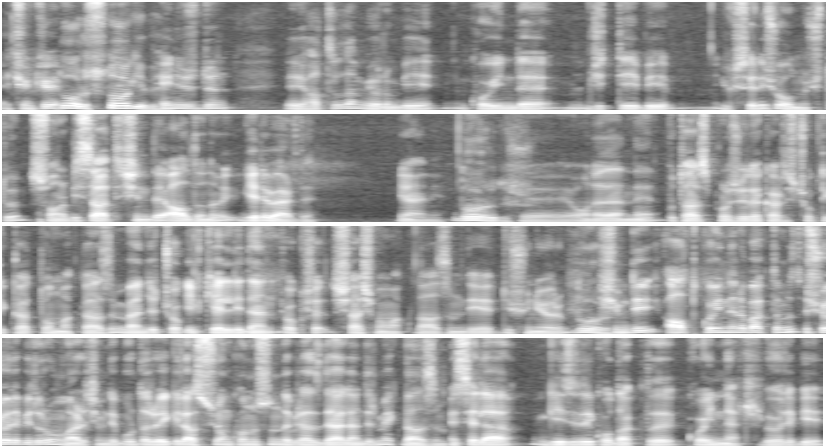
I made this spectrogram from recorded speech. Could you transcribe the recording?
E çünkü Doğrusu da o gibi. henüz dün e, hatırlamıyorum bir coin'de ciddi bir yükseliş olmuştu. Sonra bir saat içinde aldığını geri verdi. Yani Doğrudur. e, o nedenle bu tarz projelere karşı çok dikkatli olmak lazım. Bence çok ilk 50'den çok şa- şaşmamak lazım diye düşünüyorum. Doğru. Şimdi altcoin'lere baktığımızda şöyle bir durum var. Şimdi burada regülasyon konusunu da biraz değerlendirmek lazım. Mesela gizlilik odaklı coin'ler böyle bir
